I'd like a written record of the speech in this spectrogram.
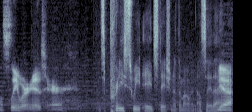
Let's see where he is here. It's a pretty sweet aid station at the moment. I'll say that. Yeah.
